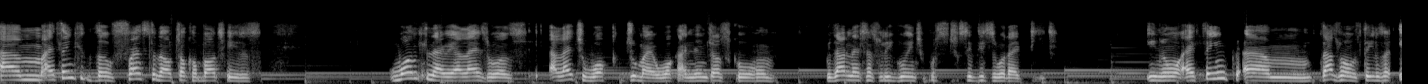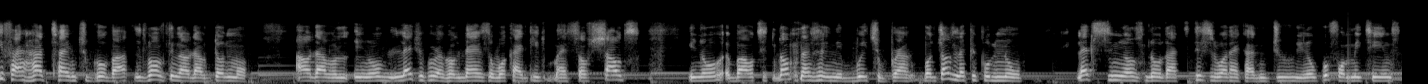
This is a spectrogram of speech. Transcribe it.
Um, I think the first thing I'll talk about is one thing I realized was I like to work, do my work, and then just go home without necessarily going to, to say this is what I did you know, I think um, that's one of the things that if I had time to go back, it's one of the things I would have done more. I would have, you know, let people recognize the work I did myself, shout, you know, about it, not necessarily in a way to brag, but just let people know. Let seniors know that this is what I can do, you know, go for meetings,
